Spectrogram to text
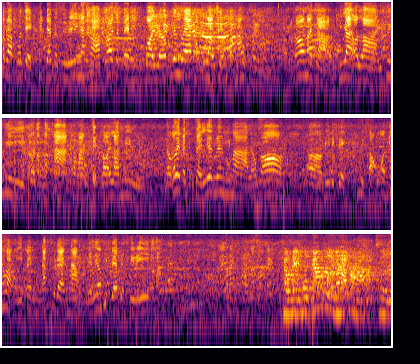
สำหรับโปรเจกต์ Hit Dead the Series นะคะ ก็จะเป็น Boy Love เรื่องแรกของพวกเราเชียง2561ครับก็มาจากนิยายออนไลน์ ซึ่งมีคนอ่านประมาณ 700 ล้านวิว เราก็เลยตัดสินใจเลือกเรื่องนี้มา แล้วก็เอ่อมีเด็กๆ 12 คนข้างหลังนี้เป็นนักแสดงนำในเรื่อง Hit Dead the Series ค่ะแถวในโฟกัสเลยนะคะเชิญเล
